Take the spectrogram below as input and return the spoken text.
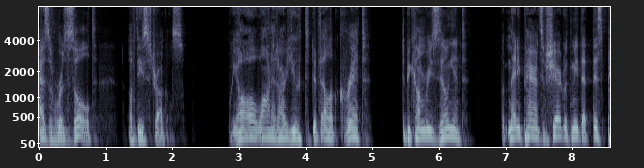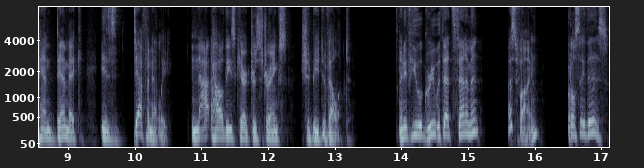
as a result of these struggles. We all wanted our youth to develop grit, to become resilient, but many parents have shared with me that this pandemic is definitely not how these characters' strengths should be developed. And if you agree with that sentiment, that's fine. But I'll say this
